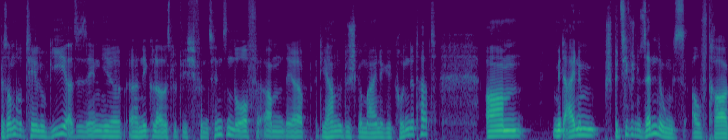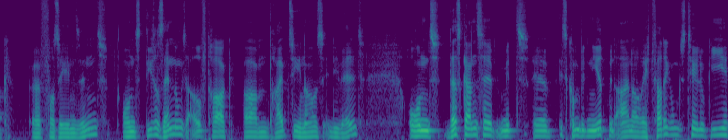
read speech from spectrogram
besondere Theologie, also Sie sehen hier äh, Nikolaus Ludwig von Zinzendorf, ähm, der die Herrnhutische Gemeinde gegründet hat, ähm, mit einem spezifischen Sendungsauftrag äh, versehen sind. Und dieser Sendungsauftrag ähm, treibt sie hinaus in die Welt. Und das Ganze mit, äh, ist kombiniert mit einer Rechtfertigungstheologie,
